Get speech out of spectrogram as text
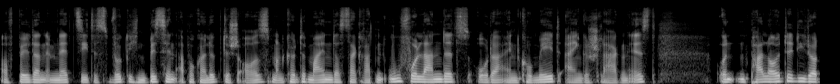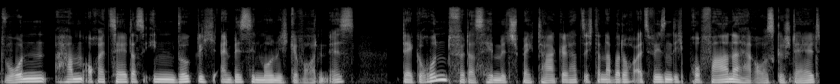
Auf Bildern im Netz sieht es wirklich ein bisschen apokalyptisch aus. Man könnte meinen, dass da gerade ein UFO landet oder ein Komet eingeschlagen ist. Und ein paar Leute, die dort wohnen, haben auch erzählt, dass ihnen wirklich ein bisschen mulmig geworden ist. Der Grund für das Himmelsspektakel hat sich dann aber doch als wesentlich profaner herausgestellt.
